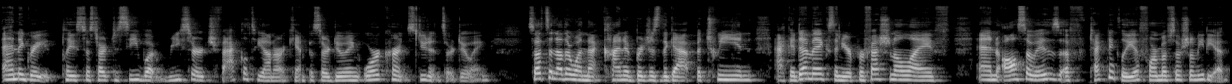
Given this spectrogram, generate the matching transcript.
and a great place to start to see what research faculty on our campus are doing or current students are doing. So that's another one that kind of bridges the gap between academics and your professional life and also is a, technically a form of social media.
